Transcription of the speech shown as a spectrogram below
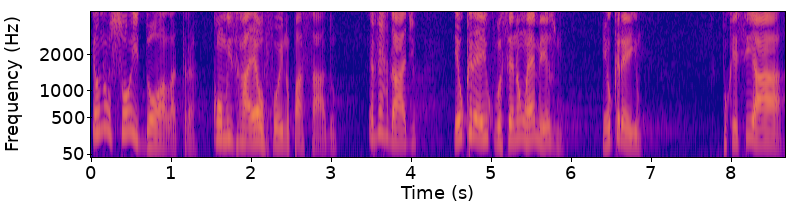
Eu não sou idólatra, como Israel foi no passado. É verdade. Eu creio que você não é mesmo. Eu creio. Porque se há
